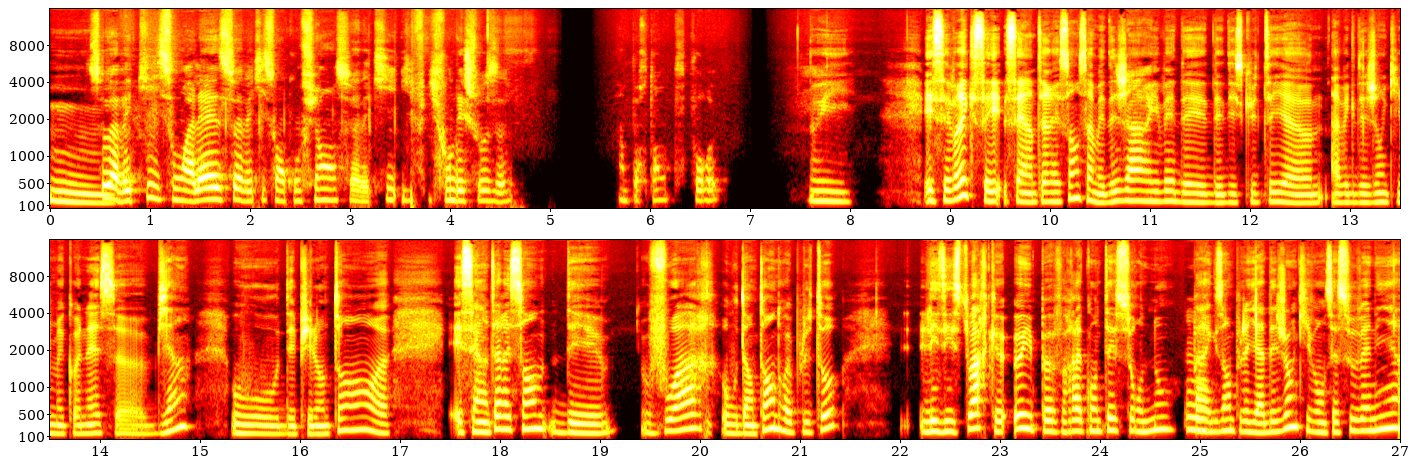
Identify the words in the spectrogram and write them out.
Hmm. Ceux avec qui ils sont à l'aise, ceux avec qui ils sont en confiance, ceux avec qui ils, font des choses importantes pour eux. Oui. Et c'est vrai que c'est intéressant, ça m'est déjà arrivé de, discuter euh, avec des gens qui me connaissent euh, bien ou depuis longtemps. Euh, et c'est intéressant de voir ou d'entendre plutôt les histoires que eux ils peuvent raconter sur nous. Par mmh. exemple, il y a des gens qui vont se souvenir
